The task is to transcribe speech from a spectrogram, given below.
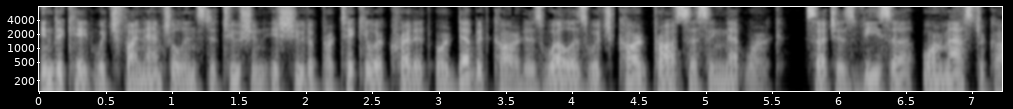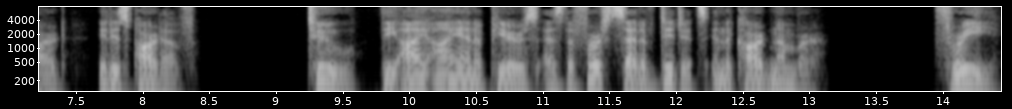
indicate which financial institution issued a particular credit or debit card as well as which card processing network, such as Visa or MasterCard, it is part of. 2. The IIN appears as the first set of digits in the card number. 3.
